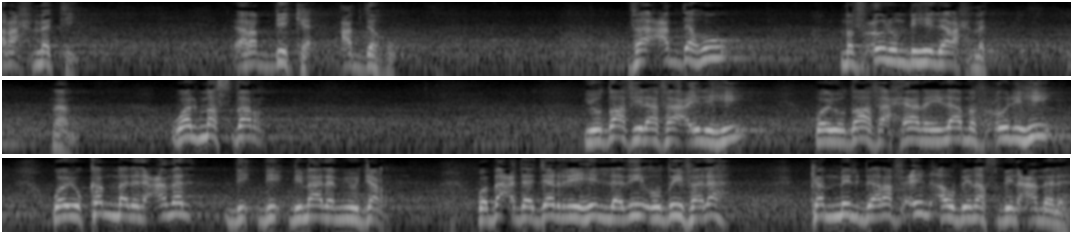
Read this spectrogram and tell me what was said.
رحمة ربك عبده. فعبده مفعول به لرحمة. نعم. والمصدر يضاف إلى فاعله ويضاف أحيانا إلى مفعوله ويكمل العمل بما لم يجر. وبعد جره الذي أضيف له كمل برفع أو بنصب عمله.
